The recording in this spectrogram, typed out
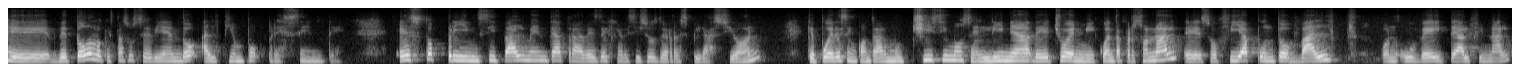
eh, de todo lo que está sucediendo al tiempo presente. Esto principalmente a través de ejercicios de respiración, que puedes encontrar muchísimos en línea. De hecho, en mi cuenta personal, eh, sofía.valt con V y T al final.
